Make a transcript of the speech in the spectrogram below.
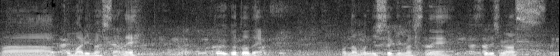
まあ困りましたね。ということでこんなもんにしときますね。失礼します。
